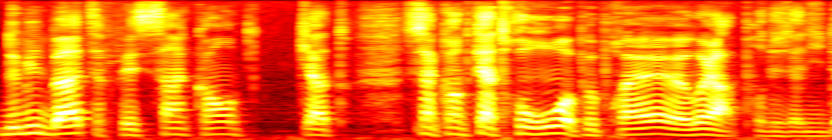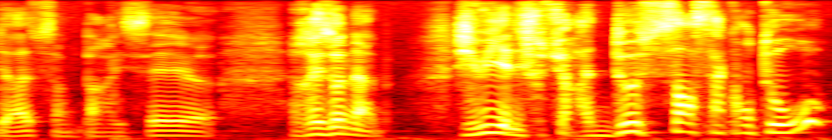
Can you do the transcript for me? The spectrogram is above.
2000 bahts, ça fait 54, 54 euros à peu près. euh, voilà, pour des Adidas, ça me paraissait euh, raisonnable. J'ai vu, il y a des chaussures à 250 euros.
